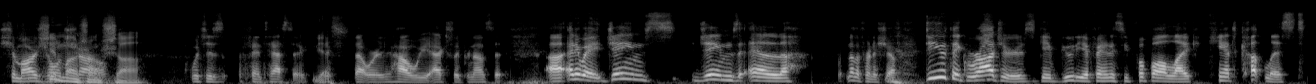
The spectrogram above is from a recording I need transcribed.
Shamar Jean Shimar Charles, which is fantastic. if Yes. that were how we actually pronounced it. Uh, anyway, James James L. Another friend of show. Do you think Rodgers gave Goody a fantasy football like can't cut list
